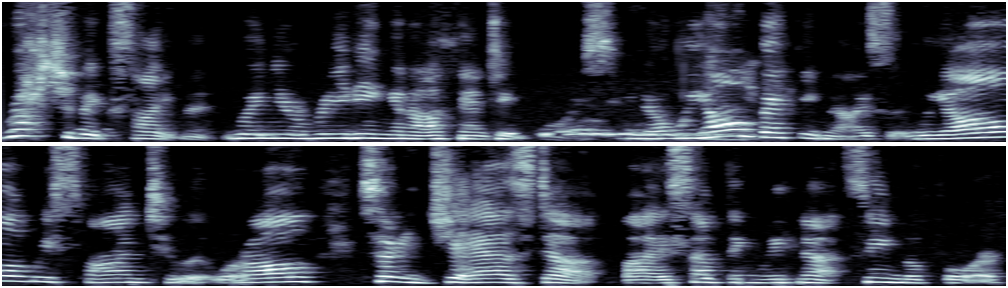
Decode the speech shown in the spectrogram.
rush of excitement when you're reading an authentic voice. You know, we all recognize it, we all respond to it, we're all sort of jazzed up by something we've not seen before.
